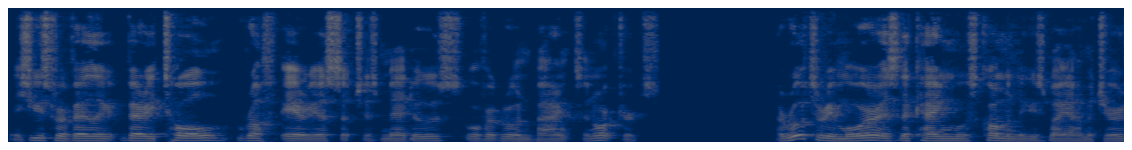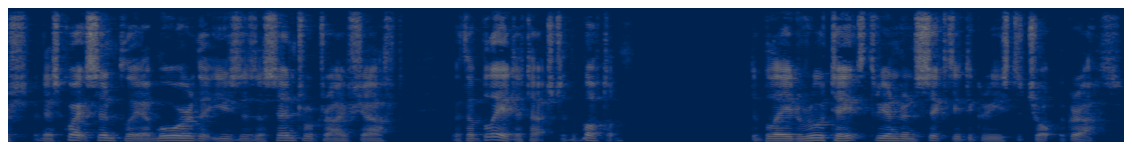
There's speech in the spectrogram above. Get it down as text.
It's used for very, very tall, rough areas such as meadows, overgrown banks, and orchards. A rotary mower is the kind most commonly used by amateurs and is quite simply a mower that uses a central drive shaft with a blade attached to the bottom. The blade rotates 360 degrees to chop the grass.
